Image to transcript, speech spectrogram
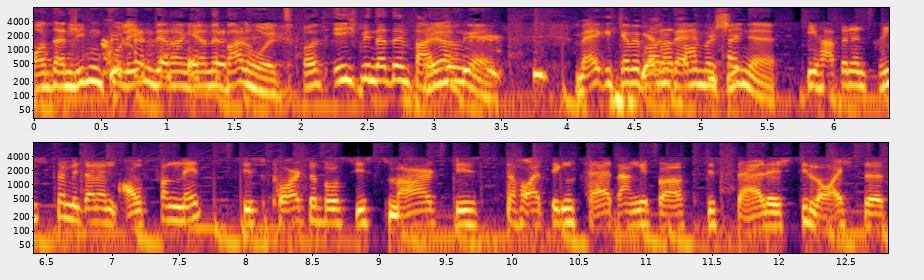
Und einen lieben Kollegen, der dann gerne den Ball holt. Und ich bin dann der Balljunge. Mike, ich glaube, wir brauchen na, deine ist halt- Maschine. Die hat einen Trichter mit einem Auffangnetz. Sie ist portable, sie ist smart, sie ist der heutigen Zeit angepasst, sie ist stylish, sie leuchtet,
